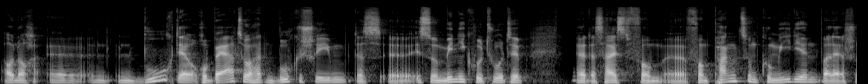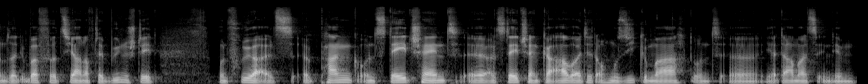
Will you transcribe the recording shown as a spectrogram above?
auch noch äh, ein, ein, Buch, der Roberto hat ein Buch geschrieben, das äh, ist so ein Mini-Kulturtipp. Äh, das heißt vom, äh, vom Punk zum Comedian, weil er schon seit über 40 Jahren auf der Bühne steht und früher als äh, Punk und Stagehand, als Stagehand gearbeitet, auch Musik gemacht und ja damals in dem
